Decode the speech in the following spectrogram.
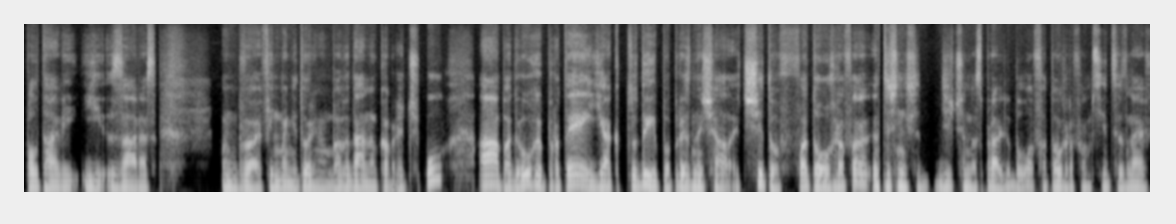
Полтаві, і зараз в фінмоніторингу Богдану Ковальчуку. А по-друге, про те, як туди попризначали чи то фотографа, точніше, дівчина справді була фотографом, всі це знають.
